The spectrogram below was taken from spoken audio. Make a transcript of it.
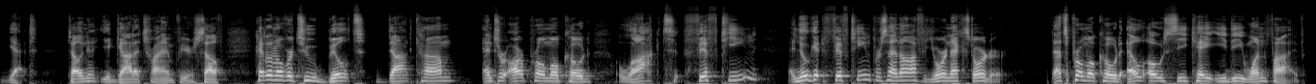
yet. I'm telling you, you got to try them for yourself. Head on over to built.com Enter our promo code LOCKED15 and you'll get 15% off your next order. That's promo code L O C K E D 1 5,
